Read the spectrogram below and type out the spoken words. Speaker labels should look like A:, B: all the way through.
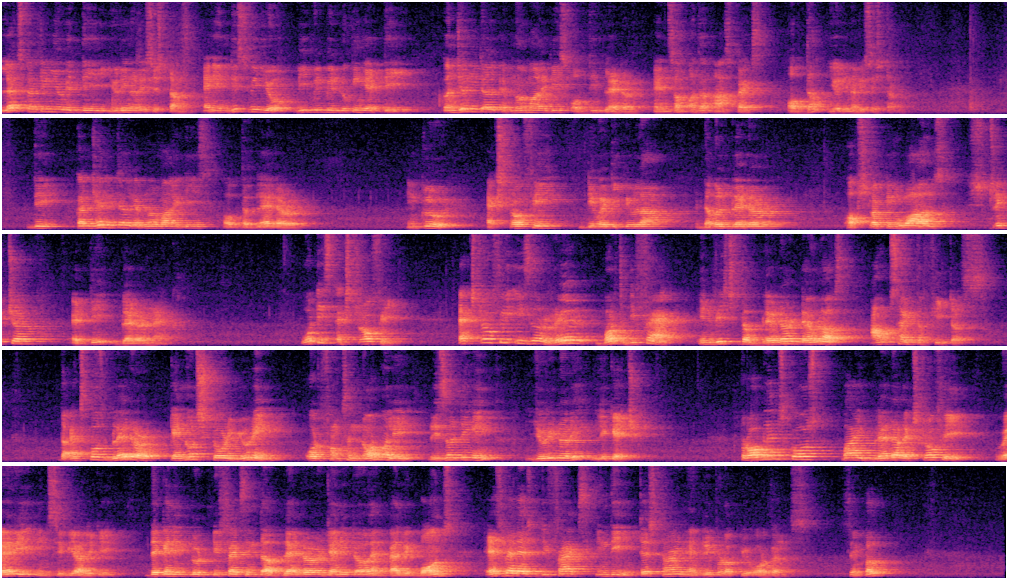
A: Let's continue with the urinary system and in this video we will be looking at the congenital abnormalities of the bladder and some other aspects of the urinary system. The congenital abnormalities of the bladder include exstrophy, diverticula, double bladder, obstructing valves, stricture at the bladder neck. What is exstrophy? Exstrophy is a rare birth defect in which the bladder develops outside the fetus. The exposed bladder cannot store urine or function normally resulting in urinary leakage. Problems caused by bladder exstrophy vary in severity. They can include defects in the bladder, genital and pelvic bones as well as defects in the intestine and reproductive organs. Simple.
